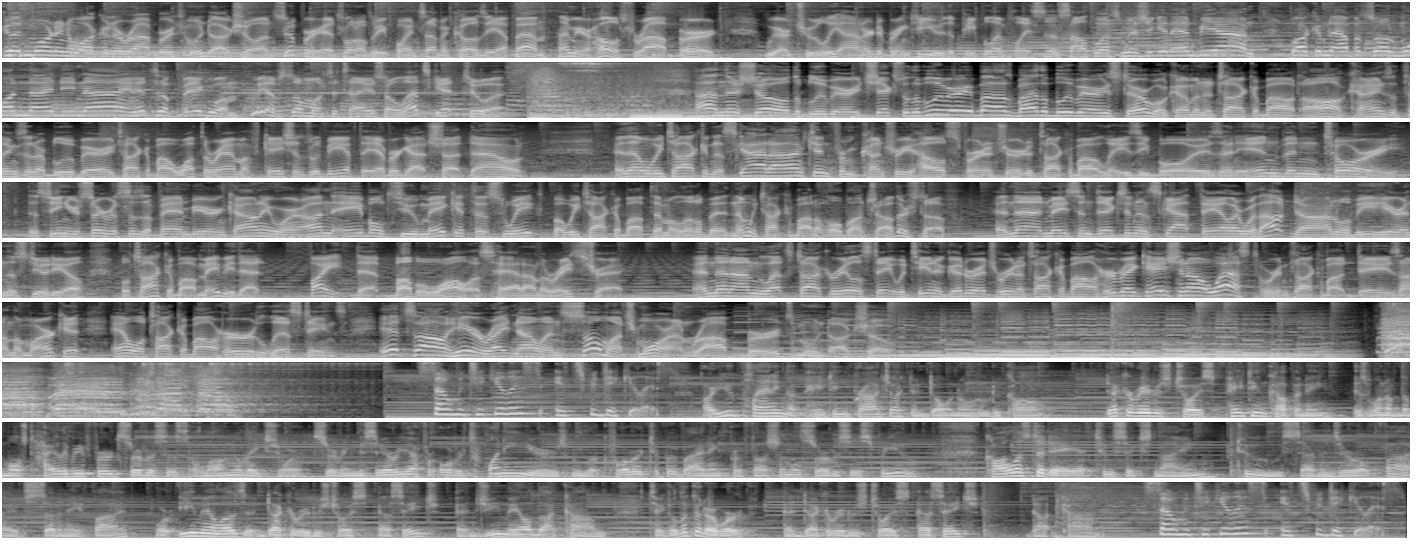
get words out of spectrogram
Good morning and welcome to Rob Byrd's Moondog Show on Super Hits 103.7 Cozy FM. I'm your host, Rob Byrd. We are truly honored to bring to you the people and places of Southwest Michigan and beyond. Welcome to episode 199. It's a big one. We have so much to tell you, so let's get to it. On this show, the Blueberry Chicks with the Blueberry Buzz by the Blueberry Store will come in and talk about all kinds of things that are blueberry, talk about what the ramifications would be if they ever got shut down. And then we'll be talking to Scott Onken from Country House Furniture to talk about La-Z-Boys and inventory. The senior services of Van Buren County were unable to make it this week, but we talk about them a little bit, and then we talk about a whole bunch of other stuff. And then Mason Dixon and Scott Thaler without Dawn will be here in the studio. We'll talk about maybe that fight that Bubba Wallace had on the racetrack. And then on Let's Talk Real Estate with Tina Goodrich, we're going to talk about her vacation out west. We're going to talk about days on the market, and we'll talk about her listings. It's all here right now and so much more on Rob Byrd's Moondog Show. So meticulous, it's ridiculous. Are you planning a painting project and don't know who to call? Decorator's Choice Painting Company is one of the most highly referred services along the lakeshore. Serving this area for over 20 years, we look forward to providing professional services for you. Call us today at 269 270 5785 or email us at decoratorschoicesh at gmail.com. Take a look at our work at decoratorschoicesh.com. So meticulous, it's ridiculous.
